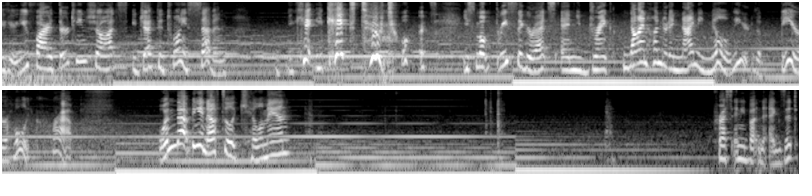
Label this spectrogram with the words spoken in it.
You, you fired 13 shots, ejected 27, you, kick, you kicked two doors, you smoked three cigarettes, and you drank 990 milliliters of beer. Holy crap. Wouldn't that be enough to like, kill a man? Press any button to exit.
